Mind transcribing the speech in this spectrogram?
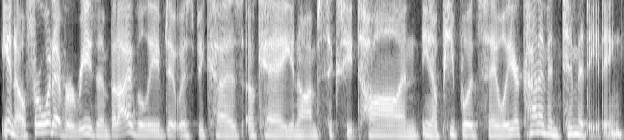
you know for whatever reason but i believed it was because okay you know i'm six feet tall and you know people would say well you're kind of intimidating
